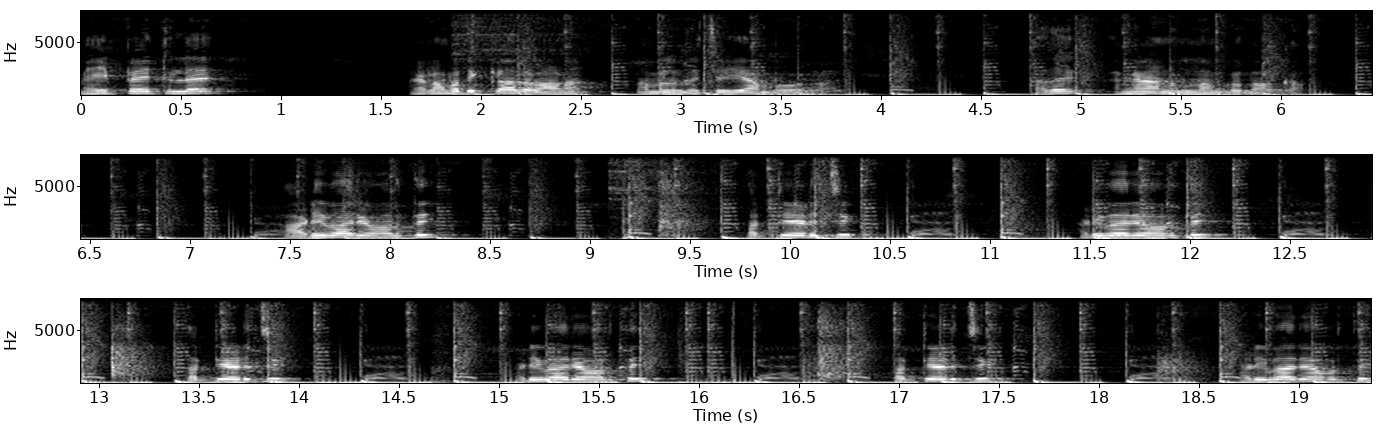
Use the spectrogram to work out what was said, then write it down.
മെയ്പ്പേറ്റിലെ ഗണപതിക്കാലമാണ് നമ്മളിന്ന് ചെയ്യാൻ പോകുന്നത്. അത് എങ്ങനെയാണെന്ന് നമുക്ക് നോക്കാം. അടിവാരി അമർത്തി തട്ടിയടിച്ച് അടിവാരി അമർത്തി തട്ടിയടിച്ച് അടിവാരി അമർത്തി തട്ടിയടിച്ച് അടിവാരി അമർത്തി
